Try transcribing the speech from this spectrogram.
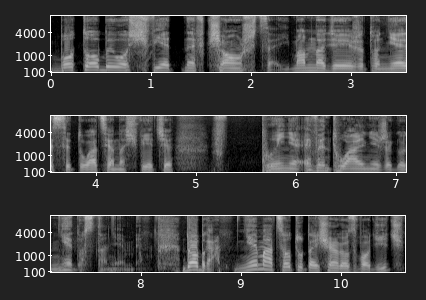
bo to było świetne w książce i mam nadzieję, że to nie sytuacja na świecie w płynie, ewentualnie, że go nie dostaniemy. Dobra, nie ma co tutaj się rozwodzić,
